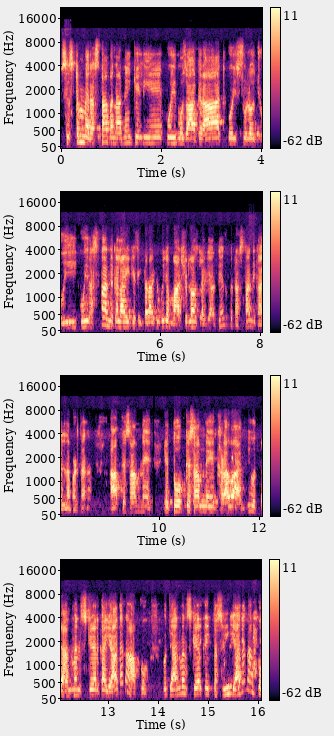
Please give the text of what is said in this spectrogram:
सिस्टम में रास्ता बनाने के लिए कोई मुजाकरात, कोई सुलझुई, कोई रास्ता निकल आए किसी तरह, क्योंकि जब मार्शल लॉज लग जाते हैं तो रास्ता निकालना पड़ता है ना। आपके सामने ये तोप के सामने एक खड़ा हुआ आदमी, वो त्यानमन स्केयर का याद है ना आपको? वो त्यानमन स्केयर की तस्वीर याद है ना आपको?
